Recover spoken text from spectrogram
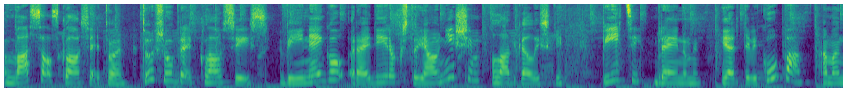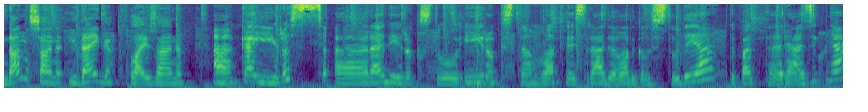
Vasals klausētoji, tu šobrīd klausīs vīnīgu raidīrakstu jauniešiem latgaliski Pīci brēnumi. Ja ar tevi kopā Amanda Nusāna Idaiga Laizāna. Kā īrasts, raidīrakstu īrakstam Latvijas Rādio Latgales studijā, tepat Rēzikņā.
